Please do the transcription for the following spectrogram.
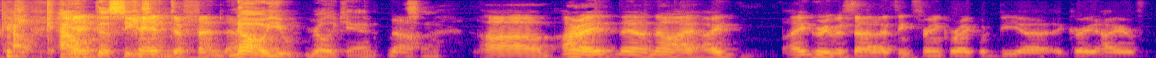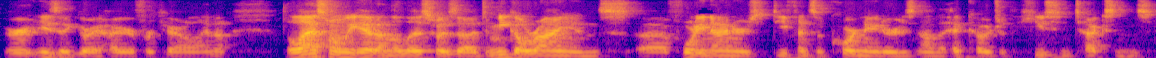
count count this season. Can't defend that. No, you really can't. No. So, Um, all right. Yeah, no, I, I I agree with that. I think Frank Reich would be a, a great hire, or is a great hire for Carolina. The last one we had on the list was uh, DeMeco Ryans, uh, 49ers defensive coordinator, is now the head coach of the Houston Texans.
